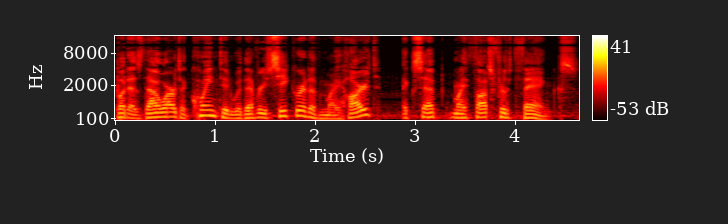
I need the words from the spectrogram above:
but as thou art acquainted with every secret of my heart, accept my thoughts for thanks.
